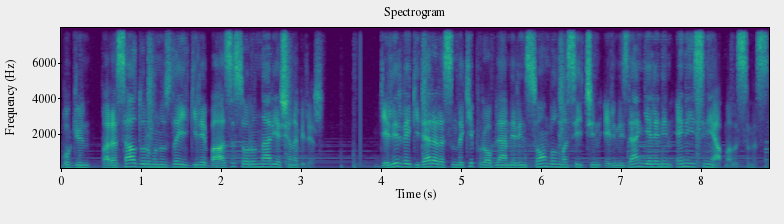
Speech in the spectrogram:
Bugün, parasal durumunuzla ilgili bazı sorunlar yaşanabilir. Gelir ve gider arasındaki problemlerin son bulması için elinizden gelenin en iyisini yapmalısınız.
